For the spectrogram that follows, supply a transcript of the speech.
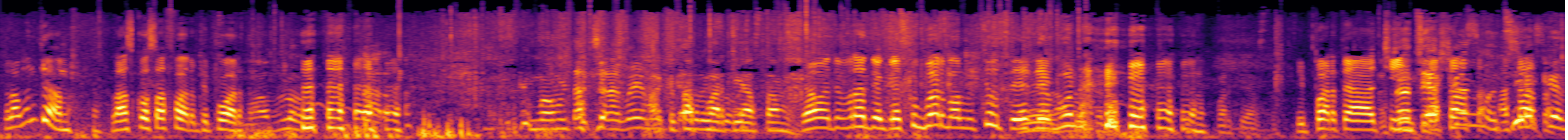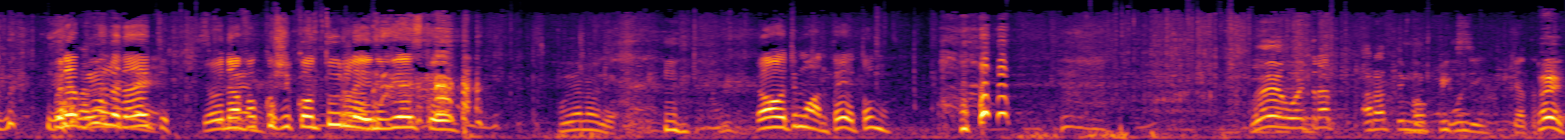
De la Munteanu. L-am scos afară, pe poartă. Când m-am uitat ce la băie, mă, câta partea asta, mă. Ia uite, frate, eu cresc cu barba lui Ciute, ești de bun? Partea asta. E partea 5, a 6, a 6. Pune bună, dar uite, eu ne-am făcut și conturile, nu vezi că... Pune nu le. Ia uite, mă, Antei, Tom. Băi, au intrat, arată-mă. Unde Hei,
